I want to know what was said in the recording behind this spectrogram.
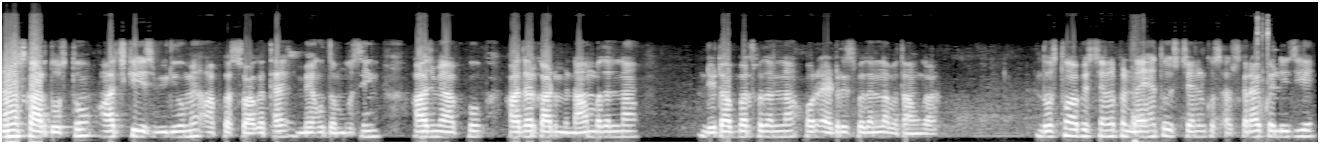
नमस्कार दोस्तों, आज के इस वीडियो में आपका स्वागत है। मैं हूँ दम्मू सिंह। आज मैं आपको आधार कार्ड में नाम बदलना, डेट ऑफ़ बर्थ बदलना और एड्रेस बदलना बताऊँगा। दोस्तों, आप इस चैनल पर नए हैं तो इस चैनल को सब्सक्राइब कर लीजिए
